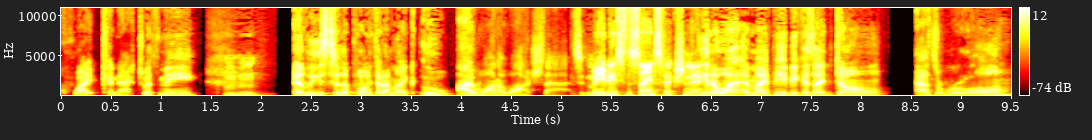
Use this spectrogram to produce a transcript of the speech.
quite connect with me. Mhm. At least to the point that I'm like, ooh, I want to watch that. Maybe it's the science fiction angle. You know what? It might be because I don't, as a rule,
